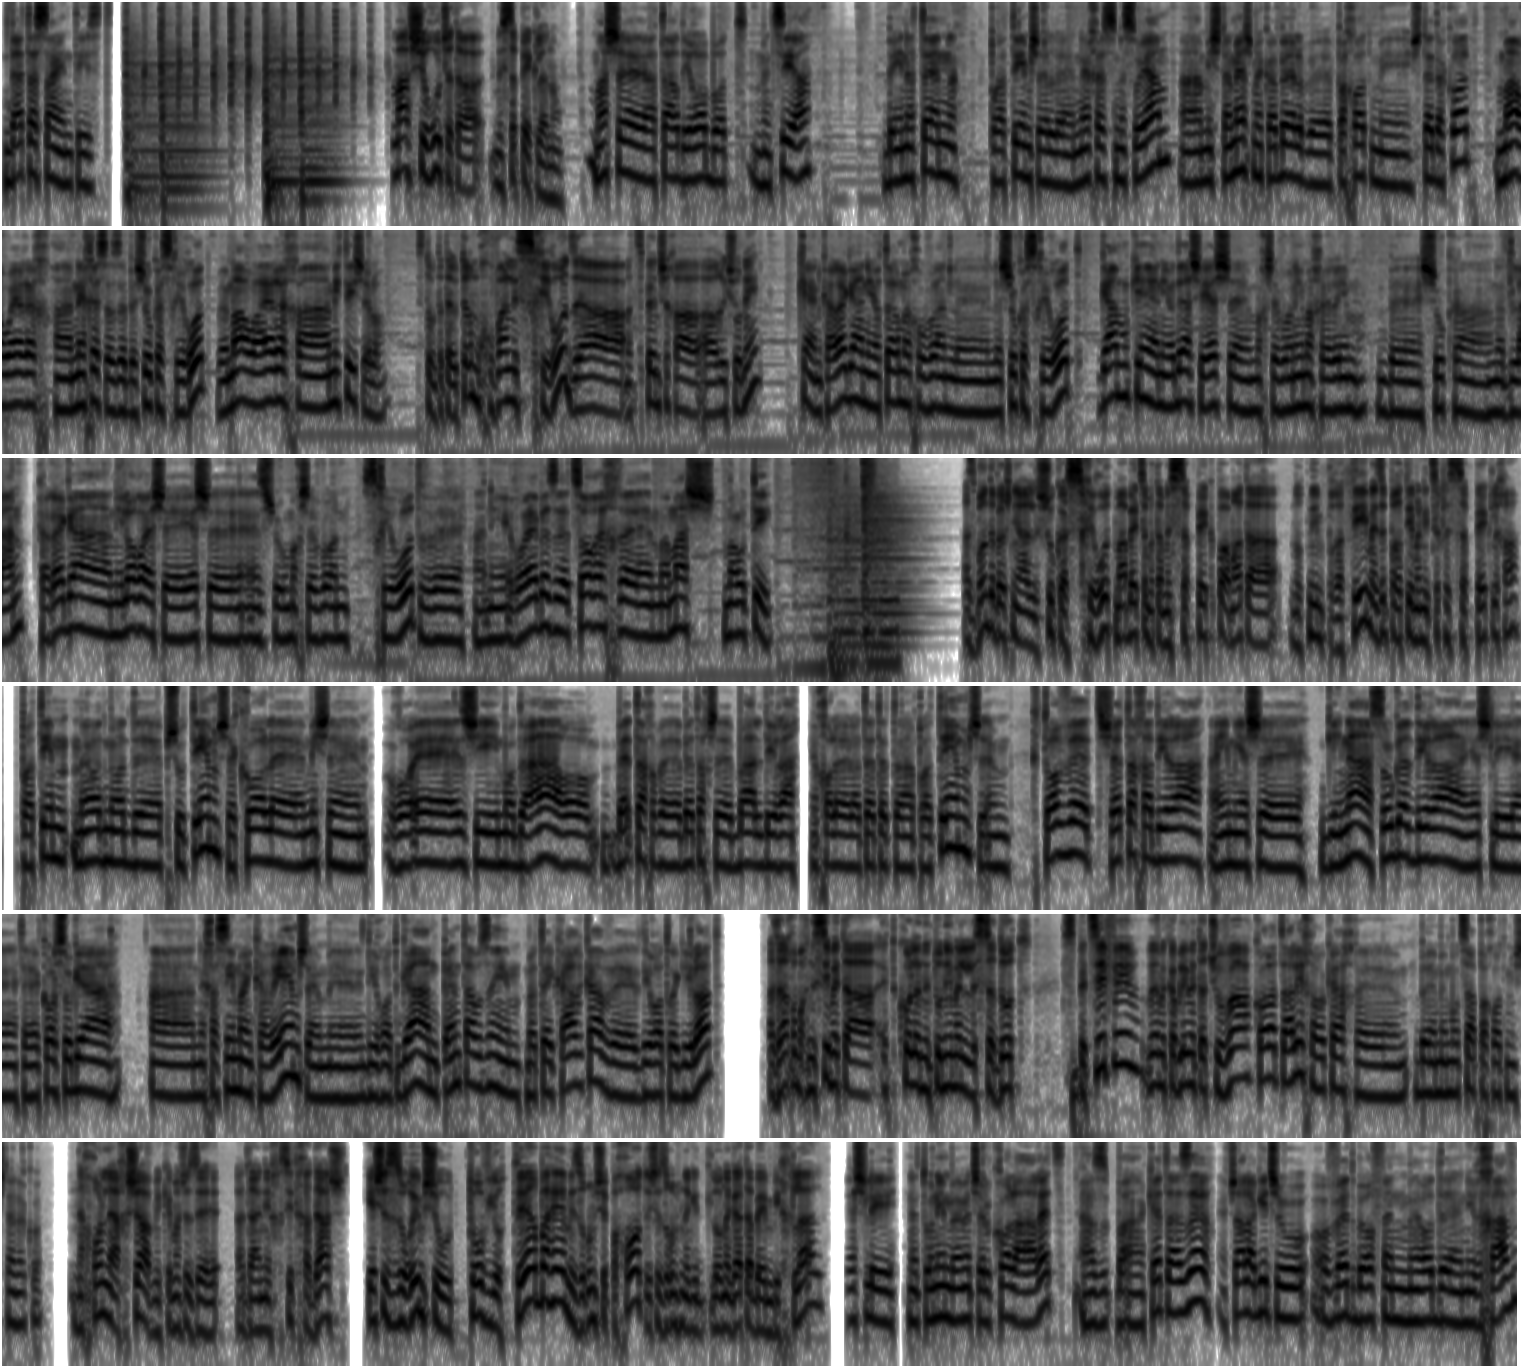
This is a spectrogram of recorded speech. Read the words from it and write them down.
data scientist. מה השירות שאתה מספק לנו? מה שאתר די רובוט מציע, בהינתן פרטים של נכס מסוים, המשתמש מקבל בפחות משתי דקות מהו ערך הנכס הזה בשוק השכירות ומהו הערך האמיתי שלו. זאת אומרת, אתה יותר מכוון לשכירות? זה המצפן שלך הראשוני? כן, כרגע אני יותר מכוון לשוק השכירות, גם כי אני יודע שיש אה, מחשבונים אחרים בשוק הנדל"ן. כרגע אני לא רואה שיש אה, איזשהו מחשבון שכירות, ואני רואה בזה צורך אה, ממש מהותי. אז בוא נדבר שנייה על שוק השכירות, מה בעצם אתה מספק פה? אמרת נותנים פרטים, איזה פרטים אני צריך לספק לך? פרטים מאוד מאוד uh, פשוטים, שכל uh, מי שרואה איזושהי מודעה, או בטח ובטח שבעל דירה יכול לתת את הפרטים, שהם כתובת, שטח הדירה, האם יש uh, גינה, סוג הדירה, יש לי את uh, כל סוגי הנכסים העיקריים שהם דירות גן, פנטהאוזים, בתי קרקע ודירות רגילות. אז אנחנו מכניסים את, ה, את כל הנתונים האלה לשדות ספציפיים ומקבלים את התשובה. כל התהליך לוקח אה, בממוצע פחות משתי דקות. נכון לעכשיו, מכיוון שזה עדיין יחסית חדש, יש אזורים שהוא טוב יותר בהם, אזורים שפחות, יש אזורים שנגיד לא נגעת בהם בכלל? יש לי נתונים באמת של כל הארץ, אז בקטע הזה אפשר להגיד שהוא עובד באופן מאוד אה, נרחב.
